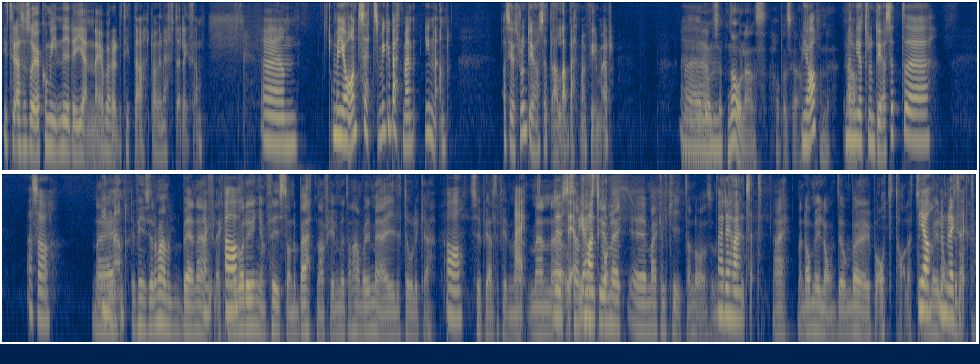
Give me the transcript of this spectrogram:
i tre, alltså så jag kom in i det igen när jag började titta dagen efter liksom. Ehm, men jag har inte sett så mycket Batman innan. Alltså jag tror inte jag har sett alla Batman-filmer. Nej, du har Ehm, sett Nolans, hoppas jag. Ja, Men, men ja. jag tror inte jag har sett, eh, alltså, Nej, innan. Det finns ju de här med Ben Affleck, men Ja. då var det ju ingen fristående Batman-film, utan han var ju med i lite olika ja, superhjältefilmer. Nej, men, du eh, och ser, sen jag finns det ju med eh, Michael Keaton då. Som, ja det har jag inte sett. Nej, men de är ju långt, de börjar ju på 80-talet. så Ja, de är ju men långt exakt.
